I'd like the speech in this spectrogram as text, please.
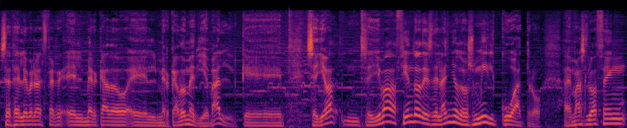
se celebra el, el mercado, el mercado medieval, que se lleva, se lleva haciendo desde el año 2004. Además lo hacen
